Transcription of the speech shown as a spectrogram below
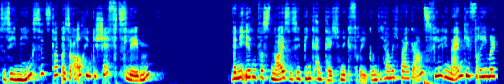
dass ich mich hingesetzt habe, also auch im Geschäftsleben, wenn ich irgendwas Neues, also ich bin kein Technikfreak und ich habe mich dann ganz viel hineingefriemelt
